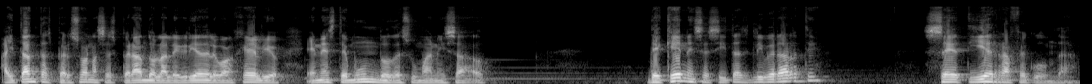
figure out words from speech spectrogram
Hay tantas personas esperando la alegría del Evangelio en este mundo deshumanizado. ¿De qué necesitas liberarte? Sé tierra fecunda.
